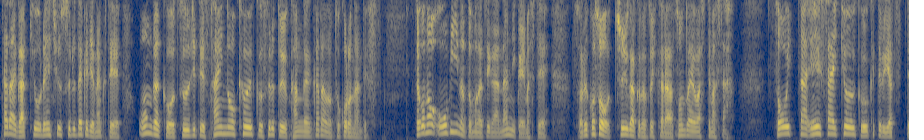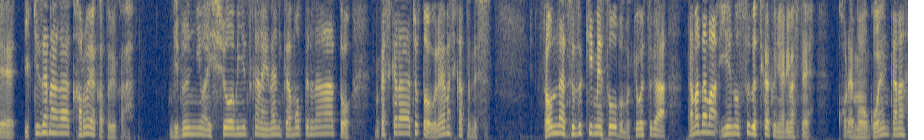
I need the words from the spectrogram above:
ただ楽器を練習するだけじゃなくて、音楽を通じて才能教育をするという考え方のところなんです。そこの OB の友達が何人かいまして、それこそ中学の時から存在はしてました。そういった英才教育を受けてるやつって、生き様が軽やかというか、自分には一生身につかない何か持ってるなぁと、昔からちょっと羨ましかったんです。そんな鈴木メソードの教室が、たまたま家のすぐ近くにありまして、これもご縁かな、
